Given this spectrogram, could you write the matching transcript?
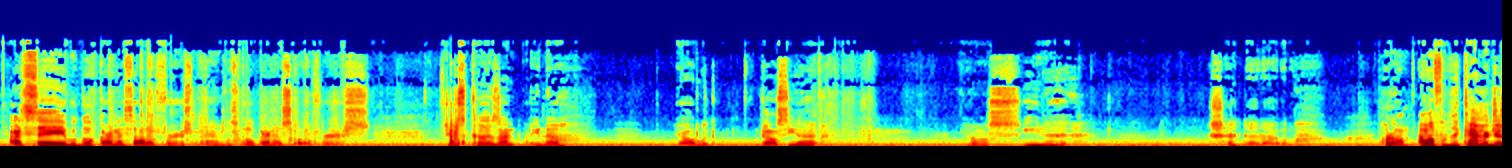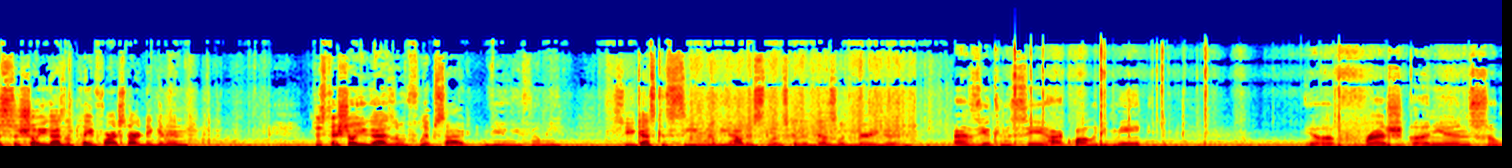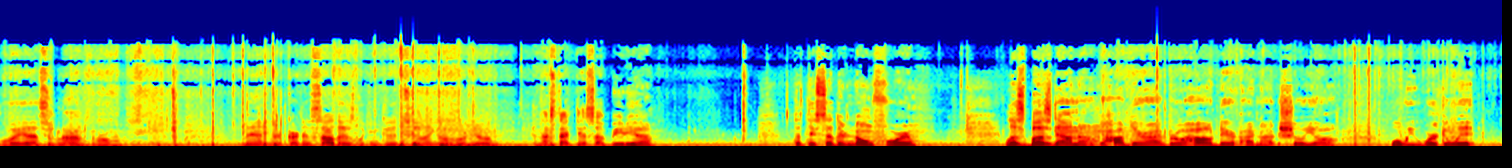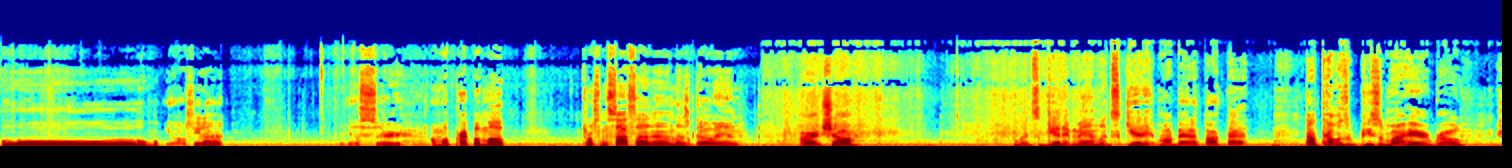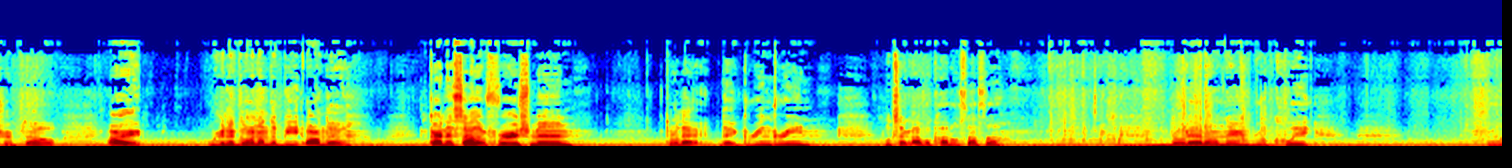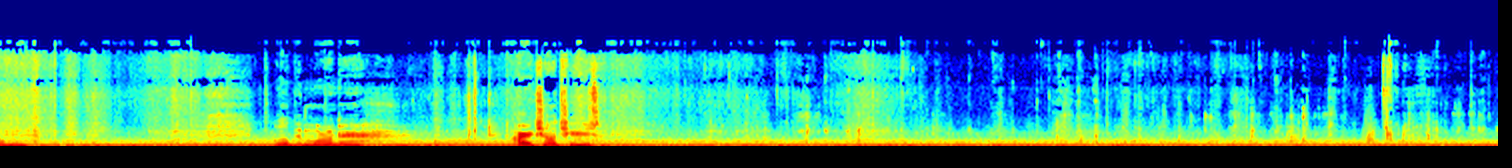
I'd say we go carne asada first, man. Let's go carne asada first. Just cause I, you know, y'all look, y'all see that? Y'all see that? Check that out. Hold on, I'm gonna flip the camera just to show you guys the plate before I start digging in. Just to show you guys a flip side view, you feel me? So you guys can see really how this looks because it does look very good. As you can see, high quality meat. Yup, fresh onions, cebolla, cilantro. Man, that carne asada is looking good too, I ain't gonna hold y'all. And that's that quesadilla that they said they're known for. Let's buzz down now. How dare I, bro? How dare I not show y'all what we working with? Ooh, y'all see that? Yes, sir. I'm gonna prep them up, throw some salsa in, and let's go in. All right, y'all. Let's get it, man. Let's get it. My bad. I thought that thought that was a piece of my hair, bro. Tripped out. All right, we're gonna go in on the beat on the carne asada first, man. Throw that that green green. Looks like avocado salsa. Throw that on there real quick. Feel me? A little bit more on there. All right, y'all. Cheers.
